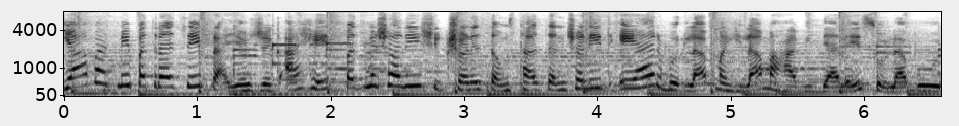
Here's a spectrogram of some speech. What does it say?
या बातमीपत्राचे प्रायोजक आहेत पद्मशाली शिक्षण संस्था संचलित ए आर बुर्ला महिला महाविद्यालय सोलापूर.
